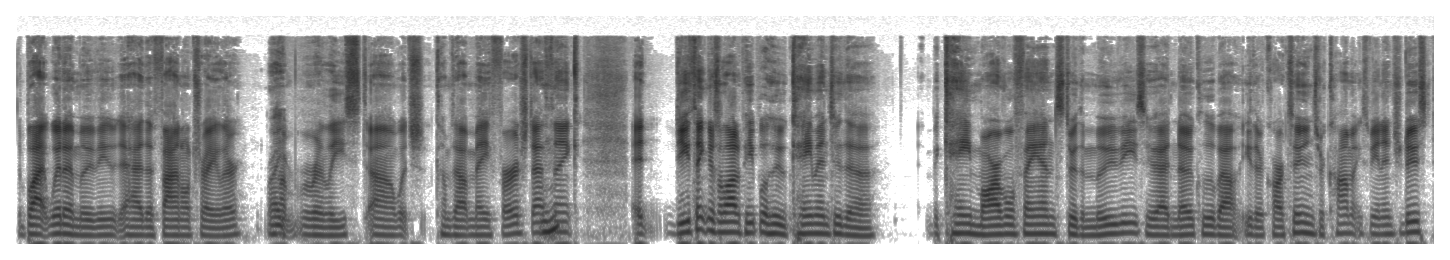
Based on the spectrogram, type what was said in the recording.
the Black Widow movie that had the final trailer right? uh, released, uh, which comes out May first, I Mhm. think. It, do you think there's a lot of people who came into the became Marvel fans through the movies who had no clue about either cartoons or comics being introduced,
